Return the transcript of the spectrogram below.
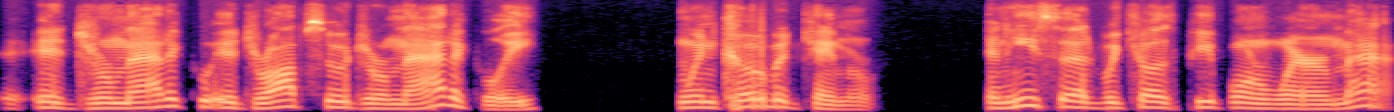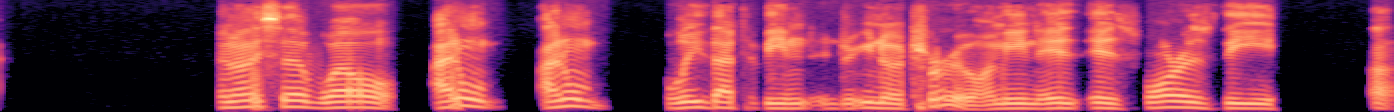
it dramatically it dropped so dramatically when COVID came around. And he said because people are wearing masks. And I said, well, I don't I don't believe that to be you know true. I mean, it, as far as the, uh,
